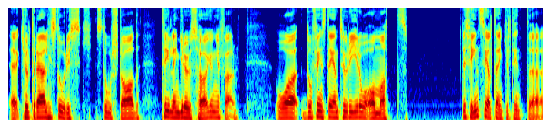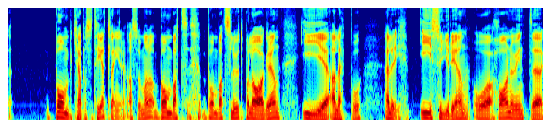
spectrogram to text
eh kulturell historisk storstad till en grushög ungefär. Och då finns det en teori då om att det finns helt enkelt inte bombkapacitet längre. Alltså man har bombat, bombat slut på lagren i Aleppo eller i- Syrien och har nu inte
